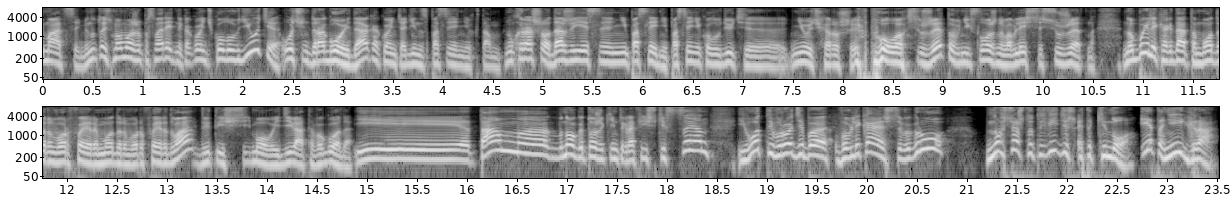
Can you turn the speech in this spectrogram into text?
анимациями. Ну, то есть мы можем посмотреть на какой-нибудь Call of Duty, очень дорогой, да, какой-нибудь один из последних там. Ну, хорошо, даже если не последний. Последний Call of Duty э, не очень хороший по сюжету, в них сложно вовлечься сюжетно. Но были когда-то Modern Warfare и Modern Warfare 2 2007 и 2009 года. И там э, много тоже кинематографических сцен. И вот ты вроде бы вовлекаешься в игру, но все, что ты видишь, это кино. Это не игра.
